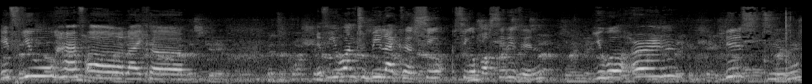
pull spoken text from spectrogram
if you have a like a if you want to be like a Singapore citizen, you will earn this too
